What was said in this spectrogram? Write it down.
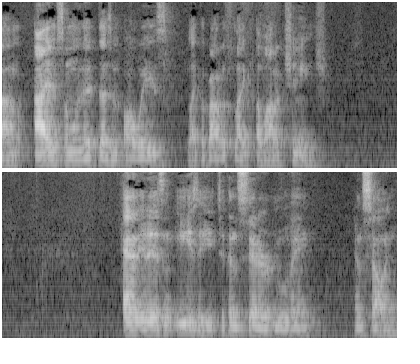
Um, I am someone that doesn't always like about like a lot of change. And it isn't easy to consider moving and selling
